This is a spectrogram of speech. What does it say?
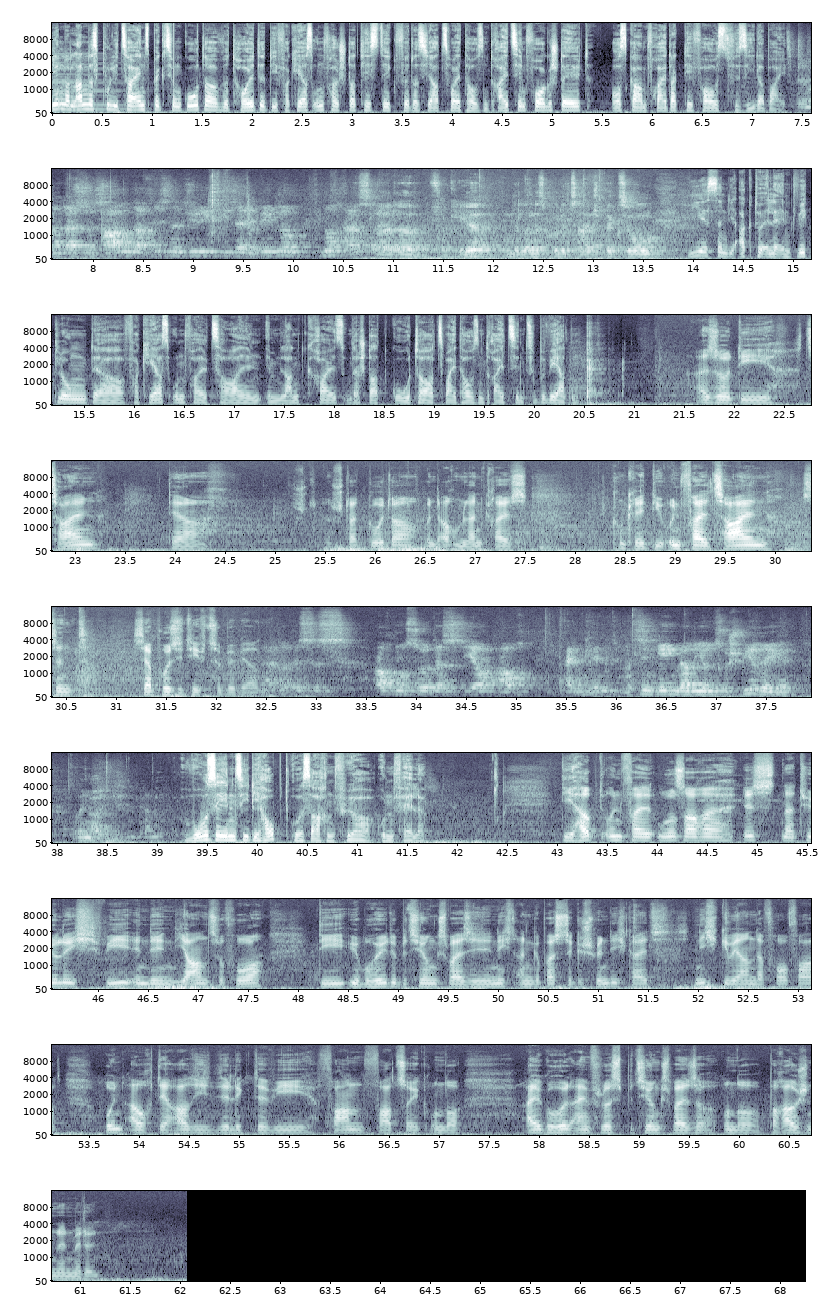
Hier in der Landespolizeiinspektion Gotha wird heute die Verkehrsunfallstatistik für das Jahr 2013 vorgestellt. Oskar am Freitag TV ist für Sie dabei. Wenn man das so sagen darf, ist natürlich diese Entwicklung noch Leiter Verkehr in der Landespolizeiinspektion. Wie ist denn die aktuelle Entwicklung der Verkehrsunfallzahlen im Landkreis und der Stadt Gotha 2013 zu bewerten? Also die Zahlen der Stadt Gotha und auch im Landkreis, konkret die Unfallzahlen, sind sehr positiv zu bewerten. Also ist es auch noch so, dass hier auch ein Kind, das sind gegenwärtig unsere Spielregeln. Und Wo sehen Sie die Hauptursachen für Unfälle? die Hauptunfallursache ist natürlich wie in den Jahren zuvor die überhöhte bzw. die nicht angepasste Geschwindigkeit, nicht Gewähren der Vorfahrt und auch derartige Delikte wie Fahren Fahrzeug unter Alkoholeinfluss bzw. unter berauschenden Mitteln.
